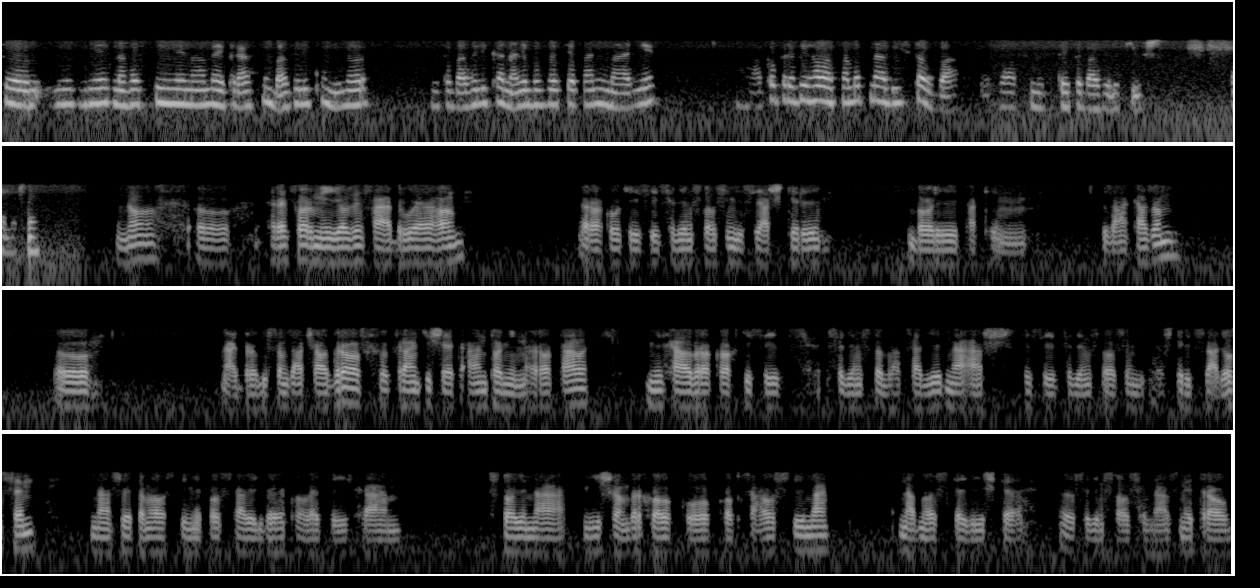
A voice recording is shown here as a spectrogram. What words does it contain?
dnes na Hostíne máme krásnu baziliku Minor. Je to bazilika na nebozvetia Pani Márie. Ako prebiehala samotná výstavba vlastne tejto baziliky už samotné? No, o reformy Jozefa II roku 1784 boli takým zákazom. najprv by som začal grof František Antonín Rotal nechal v rokoch 1721 až 1748 na Svetom hostine postaviť veľkolepý chrám. Stojí na nižšom vrcholku kopca hostina na morskej výške 718 metrov.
